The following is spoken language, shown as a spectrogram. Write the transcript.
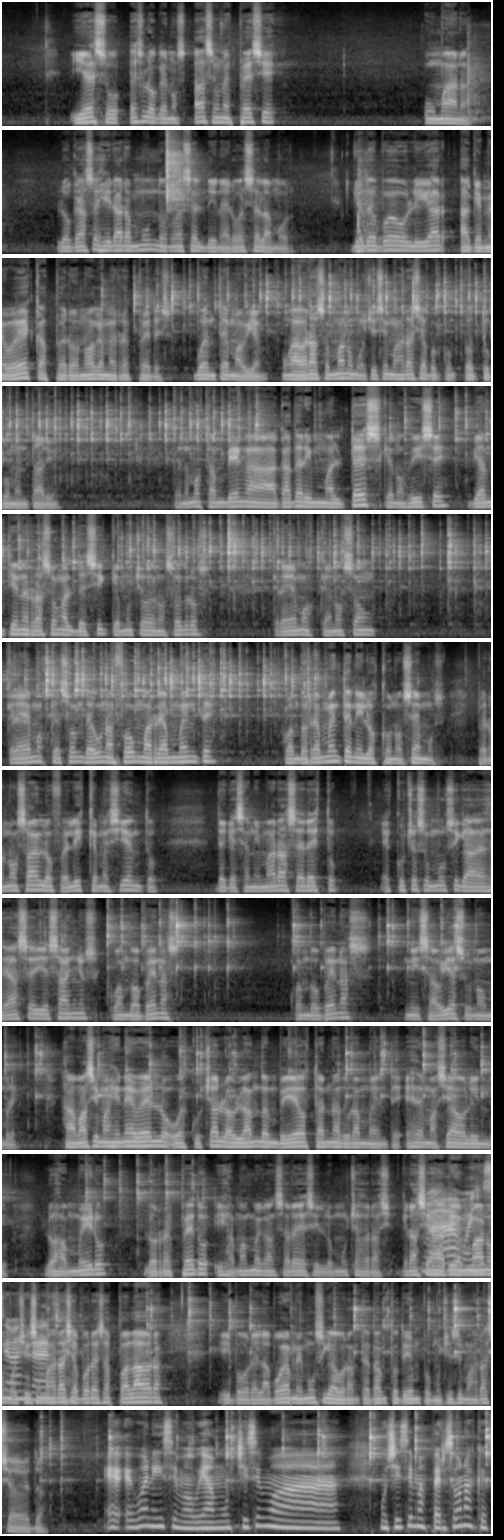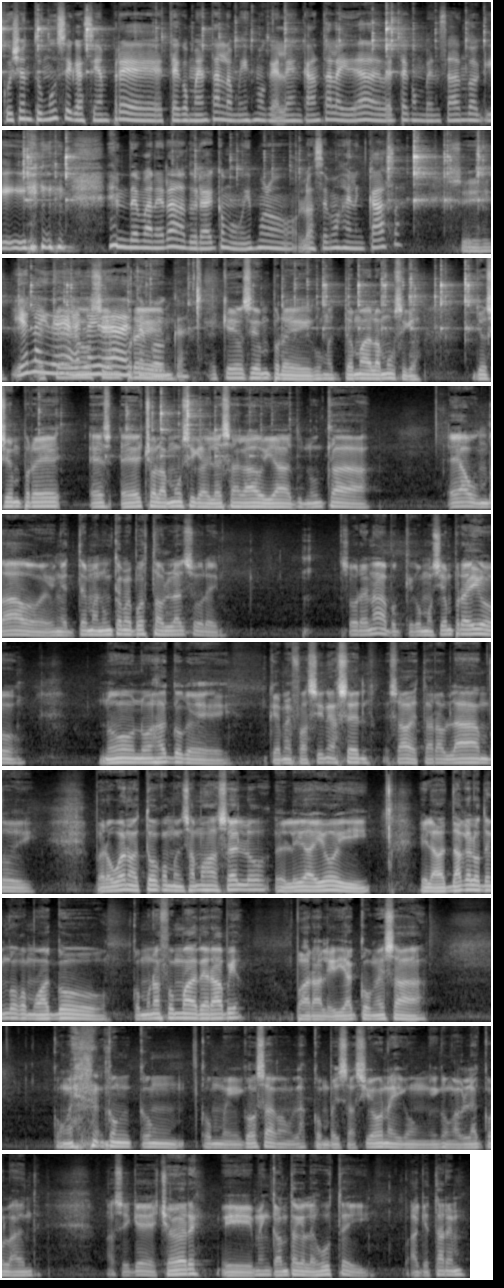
Y eso es lo que nos hace una especie humana. Lo que hace girar al mundo no es el dinero, es el amor. Yo te puedo obligar a que me obedezcas, pero no a que me respetes. Buen tema, bien. Un abrazo, hermano. Muchísimas gracias por, por tu comentario. Tenemos también a Catherine Maltés que nos dice, Bian tiene razón al decir que muchos de nosotros creemos que no son, creemos que son de una forma realmente, cuando realmente ni los conocemos, pero no saben lo feliz que me siento de que se animara a hacer esto. Escucho su música desde hace 10 años, cuando apenas, cuando apenas ni sabía su nombre. Jamás imaginé verlo o escucharlo hablando en videos tan naturalmente. Es demasiado lindo. Los admiro, los respeto y jamás me cansaré de decirlo. Muchas gracias. Gracias a ti, hermano. muchísimas Muchísimas gracias. gracias por esas palabras y por el apoyo a mi música durante tanto tiempo. Muchísimas gracias, de verdad. Es, es buenísimo, Bian. Muchísimas, muchísimas personas que escuchan tu música siempre te comentan lo mismo, que les encanta la idea de verte conversando aquí de manera natural, como mismo lo, lo hacemos en casa. Sí. Y es la idea, es la idea de este podcast. Es que yo siempre, con el tema de la música, yo siempre he, he hecho la música y la he sacado ya. Nunca he abundado en el tema, nunca me he puesto a hablar sobre, sobre nada, porque como siempre digo, no, no es algo que, que me fascine hacer, ¿sabes? Estar hablando y... Pero bueno, esto comenzamos a hacerlo, Elida y yo, y, y la verdad que lo tengo como algo, como una forma de terapia para lidiar con esa con, con, con, con mi cosa, con las conversaciones y con, y con hablar con la gente. Así que chévere y me encanta que les guste y aquí estaremos.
